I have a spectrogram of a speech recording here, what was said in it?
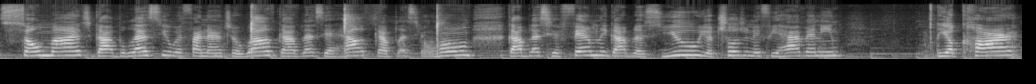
so much. God bless you with financial wealth. God bless your health. God bless your home. God bless your family. God bless you, your children, if you have any, your car,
